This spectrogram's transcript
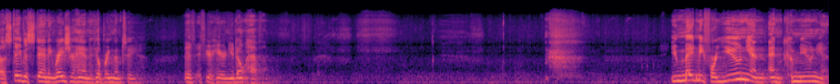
uh, Steve is standing. Raise your hand and he'll bring them to you if, if you're here and you don't have them. You made me for union and communion.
